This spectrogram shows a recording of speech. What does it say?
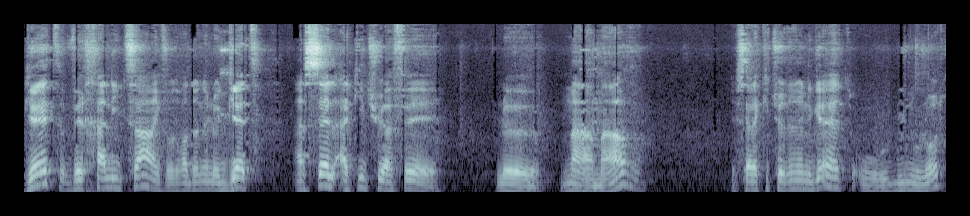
get vechalitza, il faudra donner le get à celle à qui tu as fait le mahamar, et celle à qui tu as donné le get, ou l'une ou l'autre,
